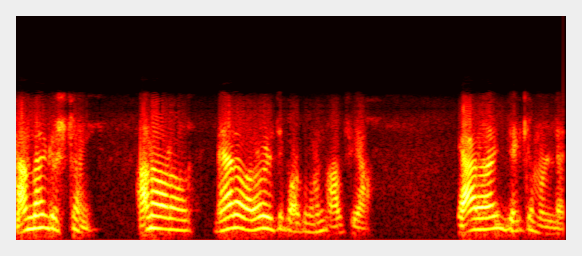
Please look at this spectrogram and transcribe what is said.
நான் தான் கிருஷ்ணன். ஆனாலும் நேரம் வரவழைச்சு பார்க்கணும்னு ஆசையா யாராலையும் ஜெயிக்க முடியல.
